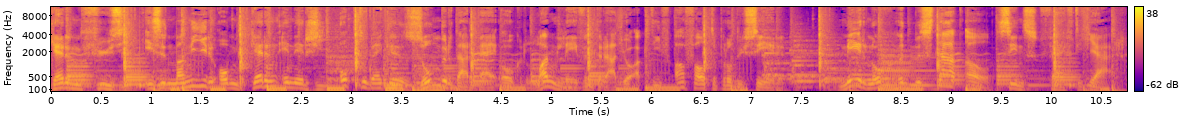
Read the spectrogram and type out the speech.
Kernfusie is een manier om kernenergie op te wekken zonder daarbij ook langlevend radioactief afval te produceren. Meer nog, het bestaat al sinds 50 jaar.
